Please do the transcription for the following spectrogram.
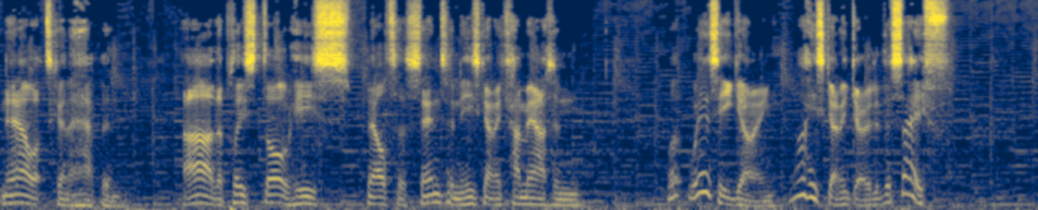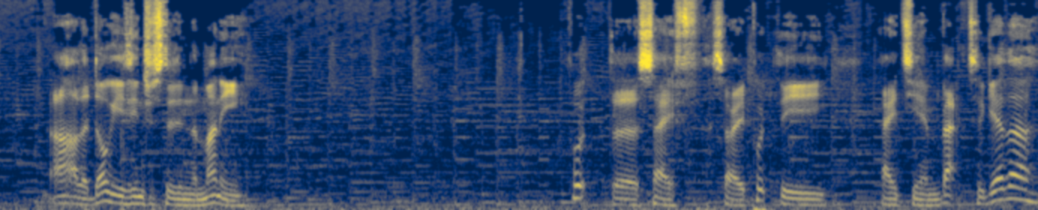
Now what's going to happen? Ah, the police dog, he's smelt a scent and he's going to come out and... What, where's he going? Oh, he's going to go to the safe. Ah, the doggy's interested in the money. Put the safe... Sorry, put the ATM back together.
